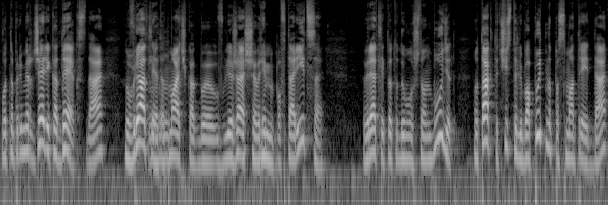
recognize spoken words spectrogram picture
Вот, например, Джерика Декс, да, ну вряд ли этот Мгм. матч как бы в ближайшее время повторится. Вряд ли кто-то думал, что он будет. Но так-то чисто любопытно посмотреть, да.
